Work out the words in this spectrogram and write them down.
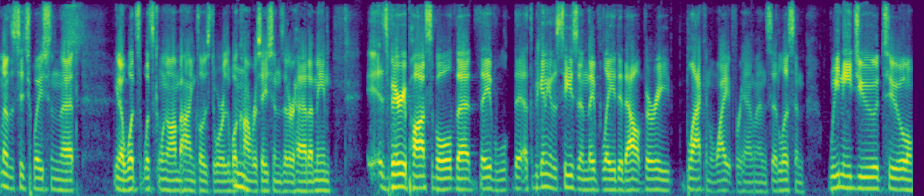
know the situation that you know what's what's going on behind closed doors, what Mm. conversations that are had. I mean, it's very possible that they've at the beginning of the season they've laid it out very black and white for him and said, "Listen, we need you to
